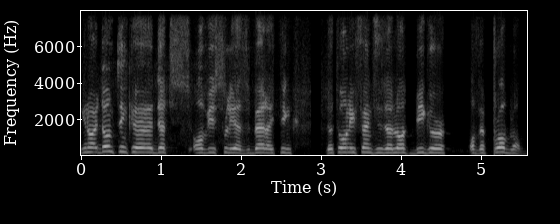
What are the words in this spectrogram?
You know, I don't think uh, that's obviously as bad. I think that OnlyFans is a lot bigger of a problem.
